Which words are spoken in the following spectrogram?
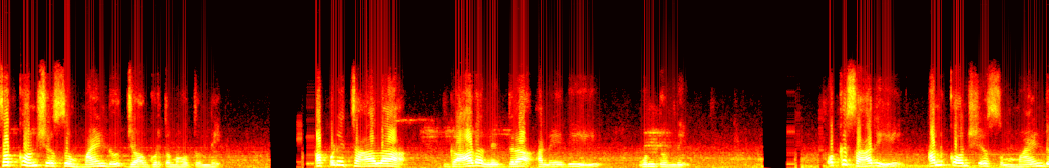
సబ్ కాన్షియస్ మైండ్ జాగృతం అవుతుంది అప్పుడే చాలా గాఢ నిద్ర అనేది ఉంటుంది. ఒక్కసారి అన్కాన్షియస్ మైండ్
